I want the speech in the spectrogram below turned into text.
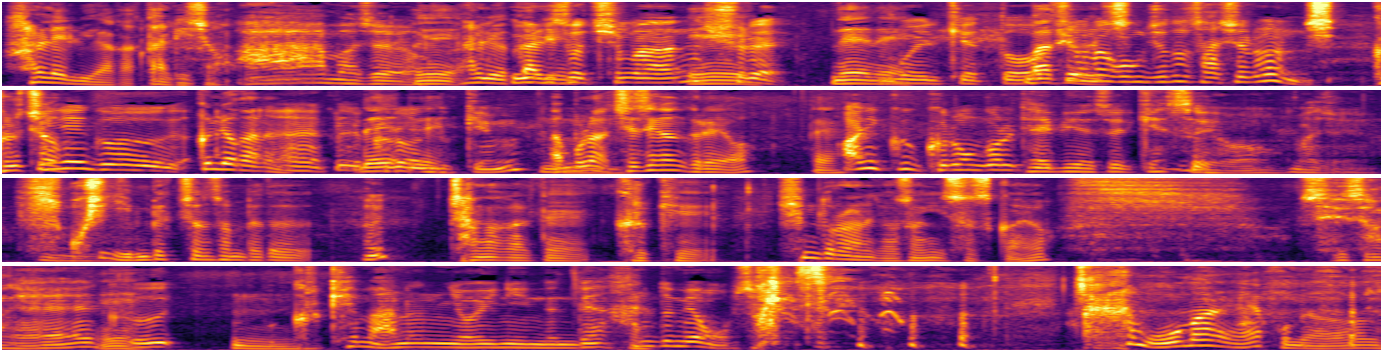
할렐루야가 깔리죠. 아 맞아요. 네, 할렐루야 깔린- 의기소침한 예. 슈렉. 네네. 뭐 이렇게 또 맞아요. 피오나 공주도 사실은 시- 그렇죠. 그 끌려가는 예, 끌- 네, 그런 네. 느낌. 아 몰라 음. 제 생각은 그래요. 네. 아니 그 그런 걸 대비해서 이렇게 했어요. 맞아요. 음. 혹시 임백천 선배도 네? 장가갈 때 그렇게 힘들어하는 여성이 있었을까요? 세상에 그 음. 그렇게 많은 여인이 있는데 한두 명 없었겠어요. 참 오만해 보면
